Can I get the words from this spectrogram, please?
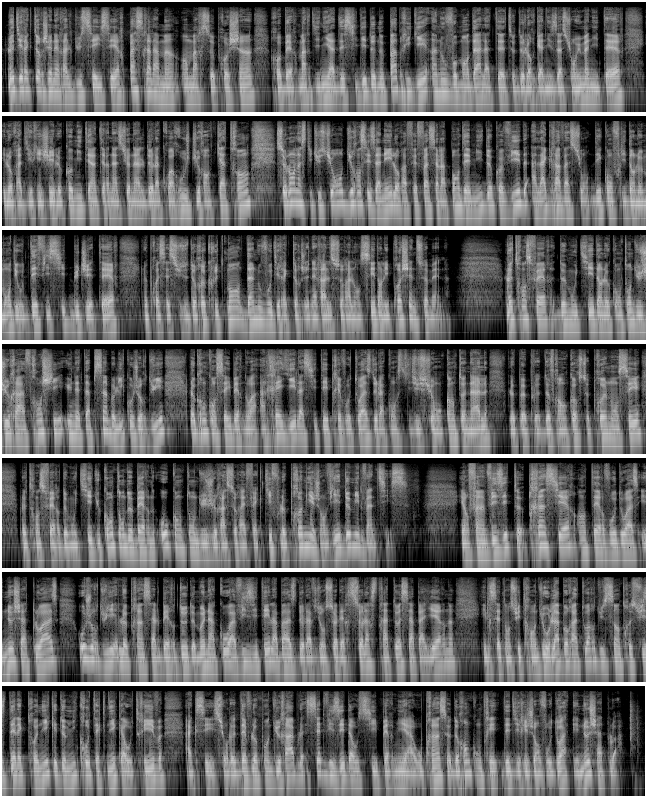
Le directeur général du CICR passera la main en mars prochain. Robert Mardini a décidé de ne pas briguer un nouveau mandat à la tête de l'organisation humanitaire. Il aura dirigé le comité international de la Croix-Rouge durant quatre ans. Selon l'institution, durant ces années, il aura fait face à la pandémie de Covid, à l'aggravation des conflits dans le monde et au déficit budgétaire. Le processus de recrutement d'un nouveau directeur général sera lancé dans les prochaines semaines. Le transfert de Moutier dans le canton du Jura a franchi une étape symbolique aujourd'hui. Le Grand Conseil bernois a rayé la cité prévôtoise de la Constitution cantonale. Le peuple devra encore se prononcer. Le transfert de Moutier du canton de Berne au canton du Jura sera effectif le 1er janvier 2026. Et enfin, visite princière en terre vaudoise et neuchâteloise. Aujourd'hui, le prince Albert II de Monaco a visité la base de l'avion solaire Solar Stratos à Payerne. Il s'est ensuite rendu au laboratoire du Centre suisse d'électronique et de microtechnique à Autrive. Axé sur le développement durable, cette visite a aussi permis à, au prince de rencontrer des dirigeants vaudois et neuchâtelois.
